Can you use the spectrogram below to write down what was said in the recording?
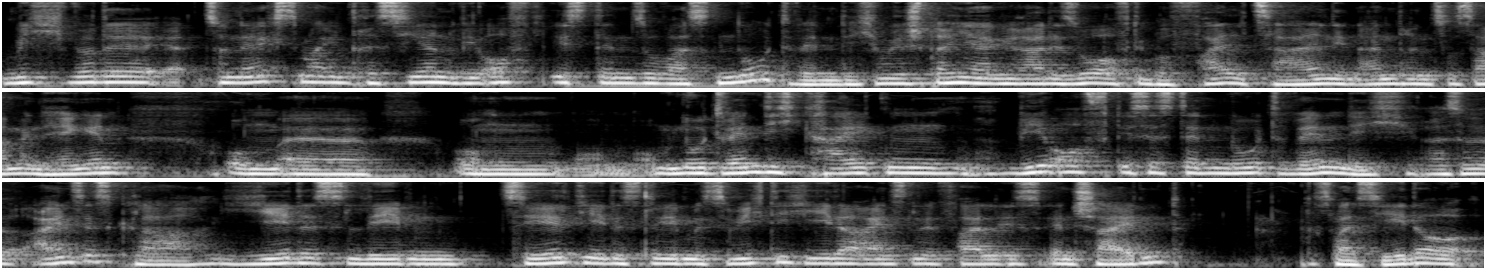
Mich würde zunächst mal interessieren, wie oft ist denn sowas notwendig? Wir sprechen ja gerade so oft über Fallzahlen in anderen Zusammenhängen, um, äh, um, um, um Notwendigkeiten. Wie oft ist es denn notwendig? Also eins ist klar, jedes Leben zählt, jedes Leben ist wichtig, jeder einzelne Fall ist entscheidend. Das weiß jeder,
